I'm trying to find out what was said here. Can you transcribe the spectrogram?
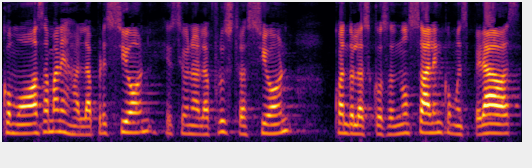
¿cómo vas a manejar la presión, gestionar la frustración cuando las cosas no salen como esperabas?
